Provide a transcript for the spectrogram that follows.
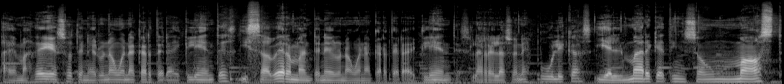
Además de eso, tener una buena cartera de clientes y saber mantener una buena cartera de clientes. Las relaciones públicas y el marketing son un must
